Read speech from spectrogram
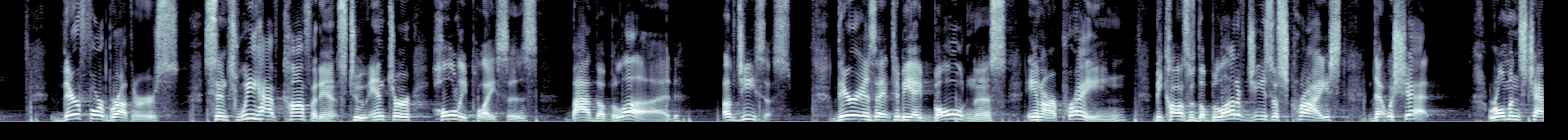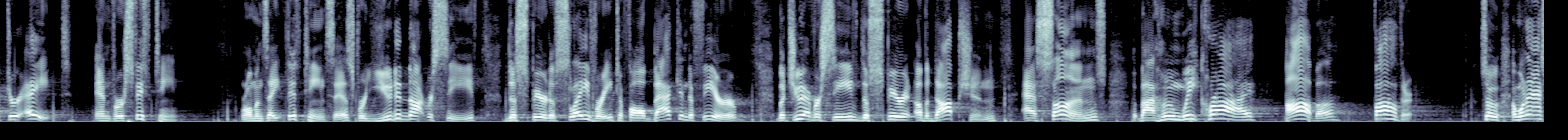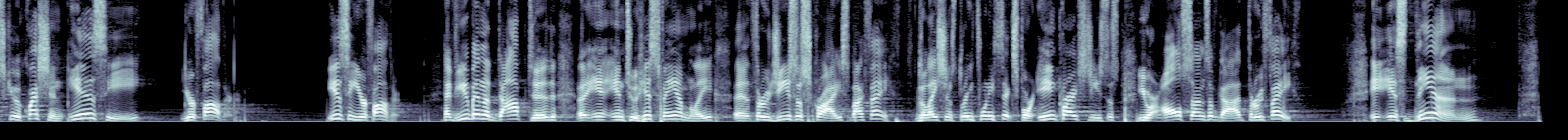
Therefore, brothers, since we have confidence to enter holy places by the blood of Jesus. There is a, to be a boldness in our praying because of the blood of Jesus Christ that was shed. Romans chapter 8 and verse 15. Romans 8 15 says, For you did not receive the spirit of slavery to fall back into fear, but you have received the spirit of adoption as sons by whom we cry, Abba, Father. So I want to ask you a question Is he your father? Is he your father? Have you been adopted uh, in, into his family uh, through Jesus Christ by faith? Galatians 3:26 For in Christ Jesus you are all sons of God through faith. It is then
